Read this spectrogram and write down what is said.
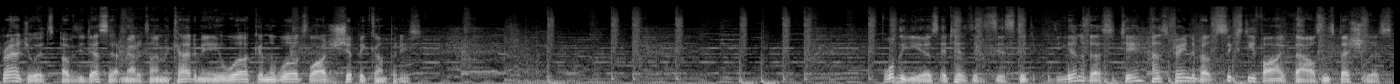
Graduates of the Odessa Maritime Academy work in the world's largest shipping companies. For the years it has existed, the university has trained about 65,000 specialists.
